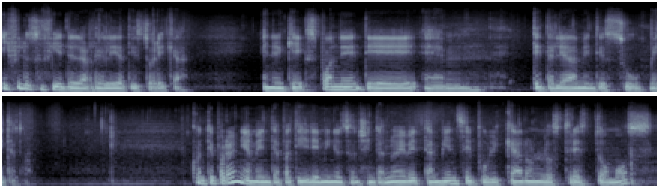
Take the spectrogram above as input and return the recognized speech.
y filosofía de la realidad histórica, en el que expone em, detalladamente su método. Contemporáneamente, a partir de 1989, también se publicaron los tres tomos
